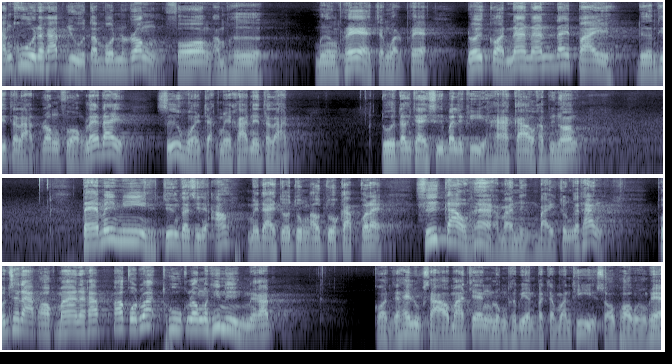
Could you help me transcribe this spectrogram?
ทั้งคู่นะครับอยู่ตำบลร่องฟองอำเภอ เมืองแพร่จังหวัดแพร่ โดยก่อนหน้านั้นได้ไปเดินที่ตลาดร่องฟอง และได้ซื้อหวยจากแม่ค้าในตลาด โดยตั้งใจซื้อบ้านเลขที่ 59 ครับพี่น้อง แต่ไม่มีจึงตัดสินใจเอาไม่ได้ตัวตรงเอาตัวกลับก็ได้ซื้อ 95 มา 1 ใบจนกระทั่ง ผลฉลากออกมานะครับ ปรากฏว่าถูกรางวัลที่1นะครับก่อนจะให้ลูกสาวมาแจ้งลงทะเบียนประจำวันที่สพเมืองแพร่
